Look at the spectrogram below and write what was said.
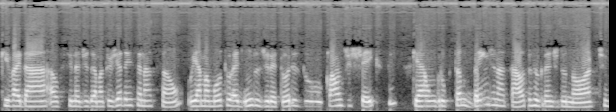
que vai dar a oficina de dramaturgia da encenação. O Yamamoto é um dos diretores do Clowns de Shakespeare, que é um grupo também de Natal do Rio Grande do Norte,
